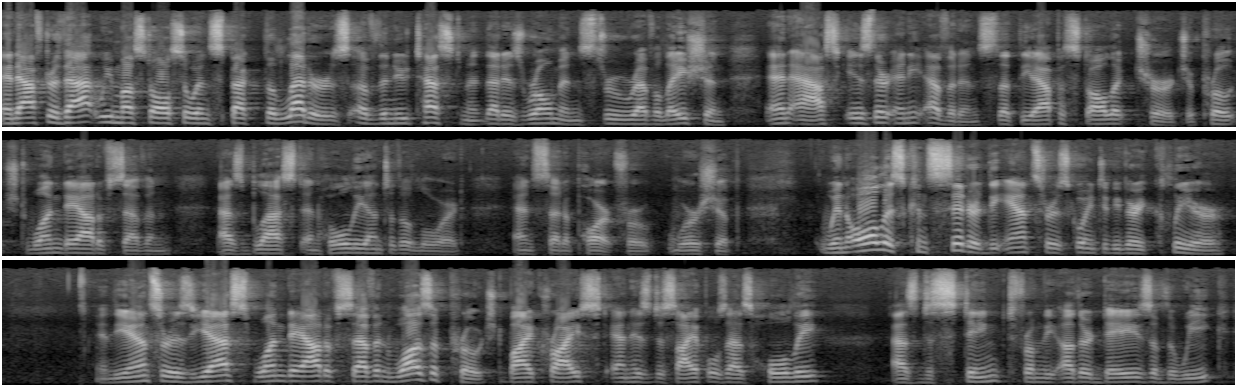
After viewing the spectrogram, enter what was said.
And after that, we must also inspect the letters of the New Testament, that is, Romans through Revelation, and ask is there any evidence that the Apostolic Church approached one day out of seven as blessed and holy unto the Lord and set apart for worship? When all is considered, the answer is going to be very clear and the answer is yes, one day out of seven was approached by Christ and his disciples as holy as distinct from the other days of the week.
